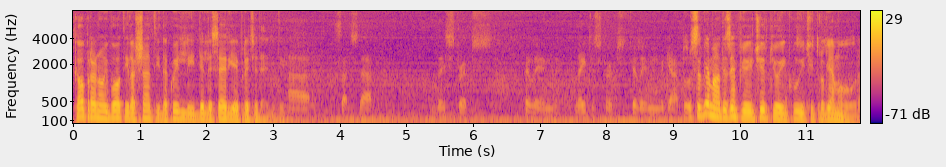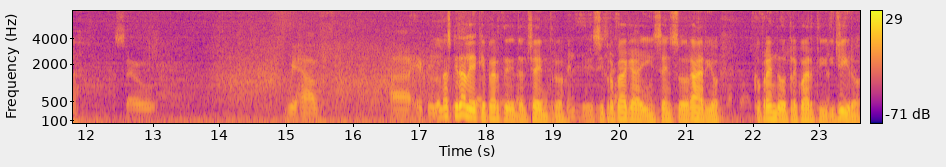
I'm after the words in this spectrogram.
coprano i vuoti lasciati da quelli delle serie precedenti. Osserviamo ad esempio il cerchio in cui ci troviamo ora. La spirale che parte dal centro e si propaga in senso orario, coprendo tre quarti di giro,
